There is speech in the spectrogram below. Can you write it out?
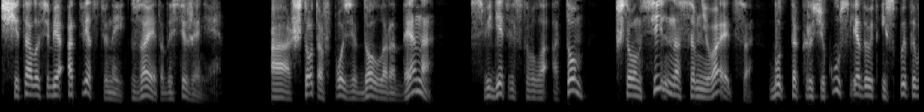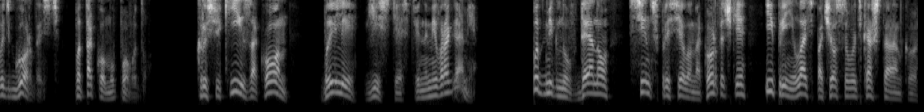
считала себя ответственной за это достижение. А что-то в позе доллара Дэна свидетельствовало о том, что он сильно сомневается, будто Крысюку следует испытывать гордость по такому поводу. Крысюки и закон были естественными врагами. Подмигнув Дэну, Синдж присела на корточки и принялась почесывать каштанку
